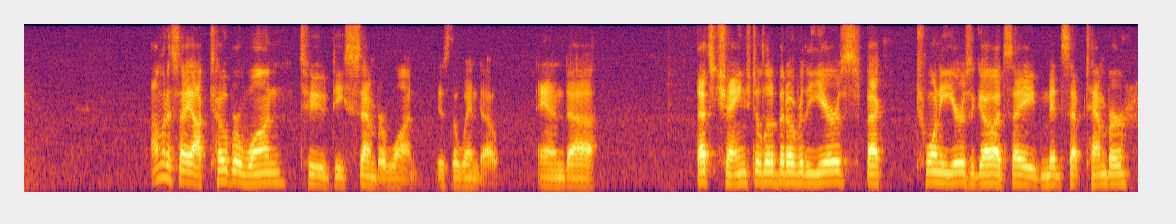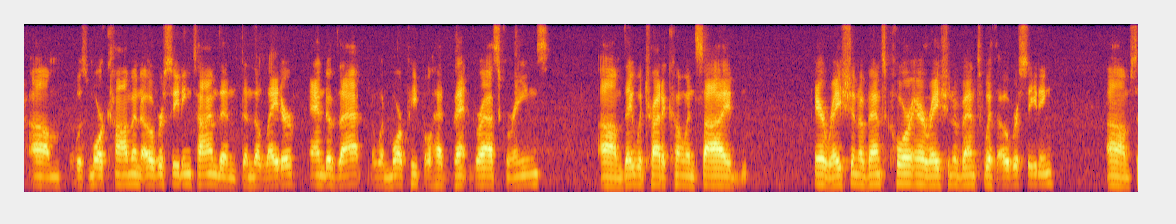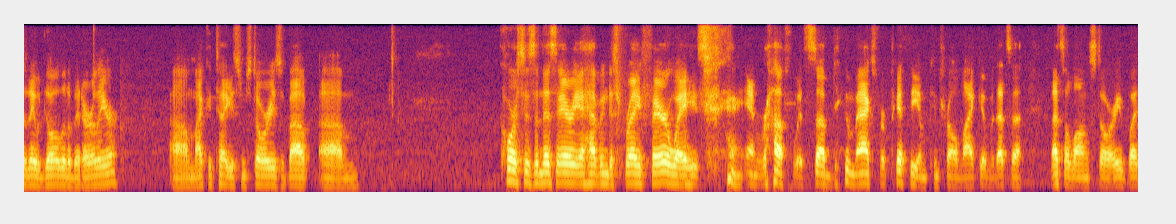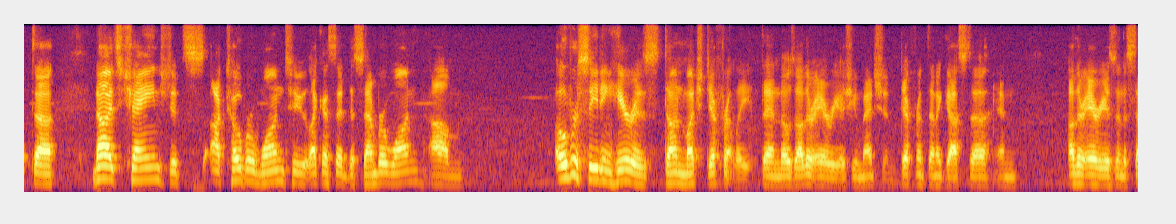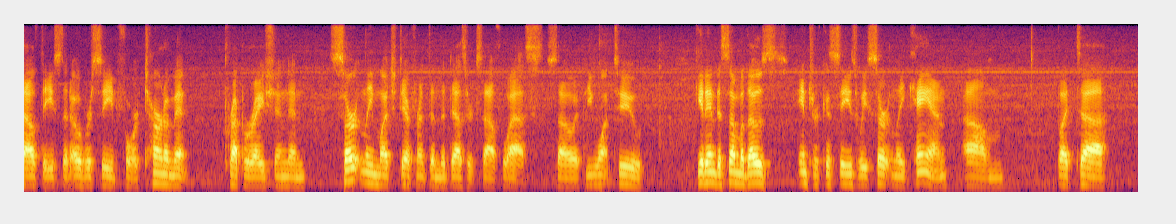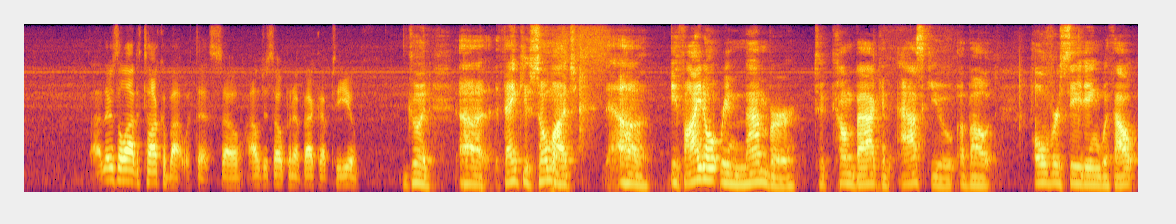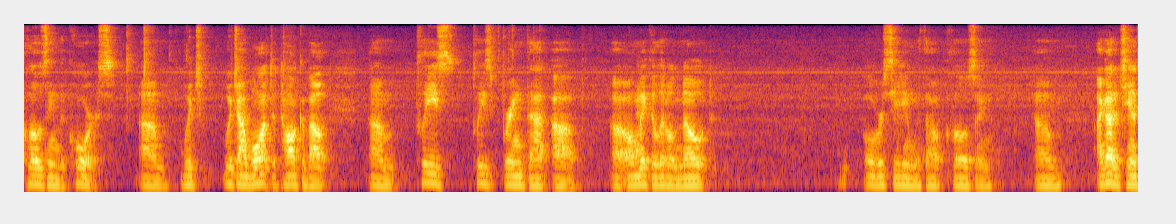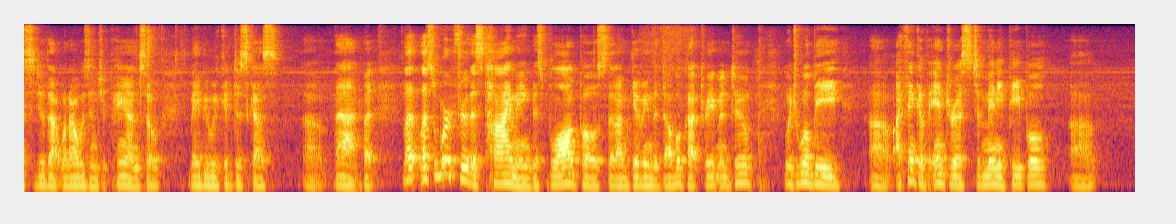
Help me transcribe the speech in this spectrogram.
I'm going to say October 1 to December 1 is the window. And uh, that's changed a little bit over the years. Back 20 years ago, I'd say mid September um, was more common overseeding time than, than the later end of that, when more people had bent grass greens. Um, they would try to coincide aeration events, core aeration events with overseeding. Um, so they would go a little bit earlier. Um, I could tell you some stories about um, courses in this area having to spray fairways and rough with Subdue MAXX for pythium control, Micah. But that's a that's a long story. But uh, no, it's changed. It's October one to like I said, December one. Um, overseeding here is done much differently than those other areas you mentioned. Different than Augusta and other areas in the southeast that overseed for tournament preparation and certainly much different than the desert southwest. So if you want to get into some of those intricacies, we certainly can. Um, but uh, uh, there's a lot to talk about with this, so I'll just open it back up to you. Good. Uh, thank you so much. Uh, if I don't remember to come back and ask you about overseeding without closing the course, um, which which I want to talk about, um, please please bring that up. Uh, I'll make a little note. Overseeding without closing. Um, I got a chance to do that when I was in Japan, so maybe we could discuss uh, that. But let, us work through this timing, this blog post that I'm giving the double cut treatment to, which will be, uh, I think, of interest to many people. Uh,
